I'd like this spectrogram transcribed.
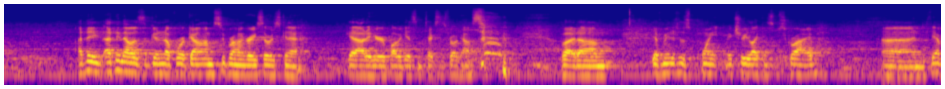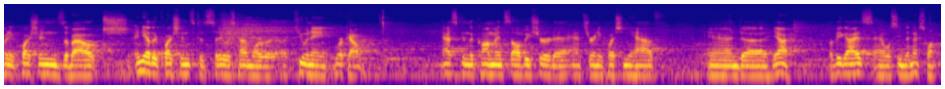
I think I think that was a good enough workout. I'm super hungry, so we're just gonna get out of here, probably get some Texas Roadhouse. but um, yeah, if you made it to this point, make sure you like and subscribe. And if you have any questions about any other questions, because today was kind of more of a, a Q&A workout, ask in the comments. I'll be sure to answer any question you have. And uh, yeah, love you guys, and we'll see you in the next one.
